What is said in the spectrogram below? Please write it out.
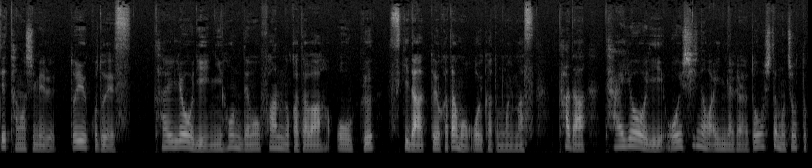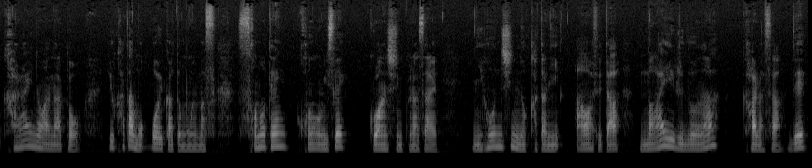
で楽しめるということです。タイ料理日本でもファンの方は多く好きだという方も多いかと思います。ただタイ料理美味しいのはいいんだけどどうしてもちょっと辛いのはなという方も多いかと思います。その点このお店ご安心ください。日本人の方に合わせたマイルドな辛さ。で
